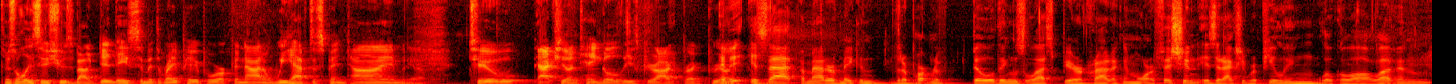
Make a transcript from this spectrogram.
there's all these issues about did they submit the right paperwork or not, and we have to spend time. Yeah. To actually untangle these bureaucratic. And is that a matter of making the Department of Buildings less bureaucratic and more efficient? Is it actually repealing local law 11?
